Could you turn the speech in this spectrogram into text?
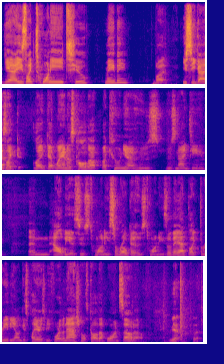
yeah, he's like 22 maybe, but you see guys like like Atlanta's called up Acuna who's who's 19 and Albies who's 20, Soroka who's 20. So they had like three of the youngest players before the Nationals called up Juan Soto. Yeah, but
